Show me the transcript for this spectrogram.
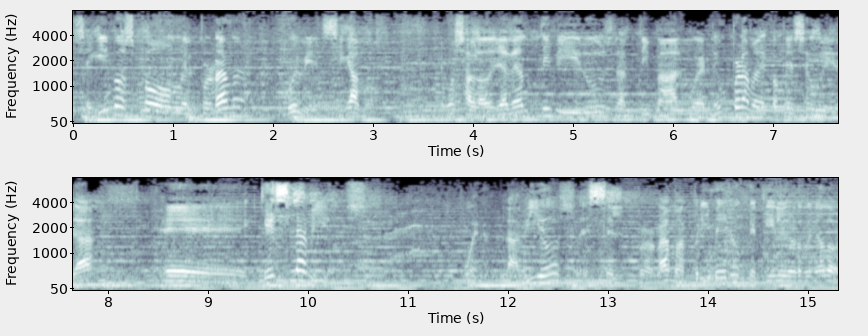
¿Seguimos con el programa? Muy bien, sigamos. Hemos hablado ya de antivirus, de antimalware, de un programa de copia de seguridad. Eh, ¿Qué es la BIOS? La BIOS es el programa primero que tiene el ordenador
